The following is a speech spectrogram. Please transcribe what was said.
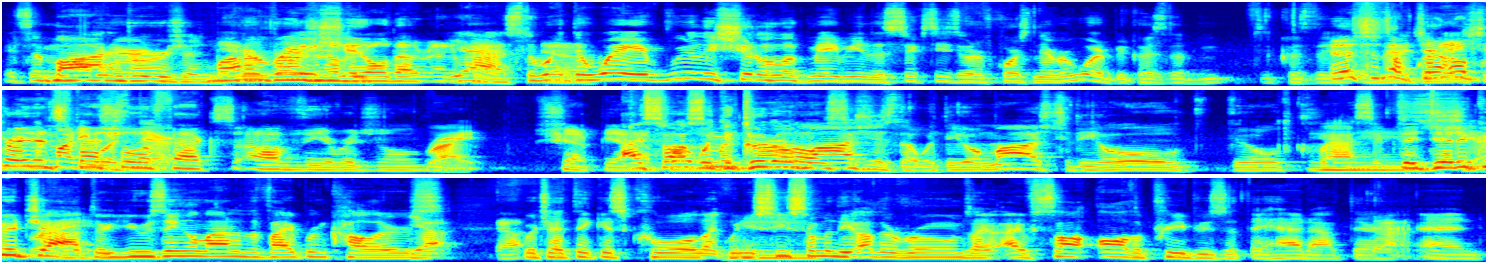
it's a Modern modern, version. Modern version of the old Enterprise, Yes, the way yeah. the way it really should have looked maybe in the '60s, but of course never would because the because the It's just upgra- imagination the upgraded money special effects of the original Right. ship. Yeah, I saw But some With the good homages though, with the homage to the old the old classic. they did a good job. right? They're using a lot of the vibrant colors, Yep, yep. which I think is cool. Like when you see Mm-hmm. some of the other rooms, I, I saw all the previews that they had out there, Yeah. and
